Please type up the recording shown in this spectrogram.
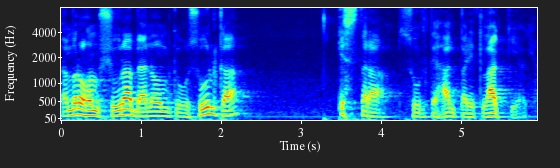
امر و ہم شورا بینوم کے اصول کا اس طرح صورتحال پر اطلاق کیا گیا۔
